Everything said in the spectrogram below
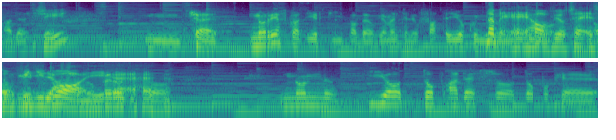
adesso, Sì? mh, cioè non riesco a dirti, vabbè, ovviamente le ho fatte io, quindi Vabbè, è ovvio, cioè, oh, sono figli tuoi. Però eh. dico, non- io dop- adesso, dopo che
